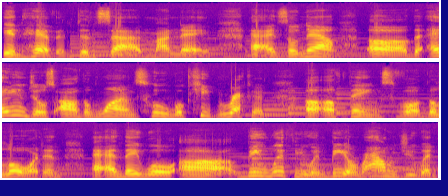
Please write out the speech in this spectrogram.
in heaven to sign my name. And so now uh, the angels are the ones who will keep record uh, of things for the Lord and, and they will uh, be with you and be around you and,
